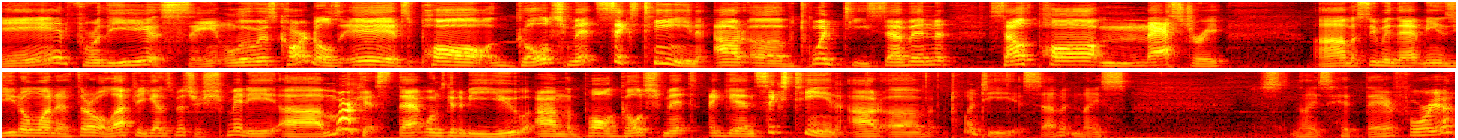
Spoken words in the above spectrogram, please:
And for the St. Louis Cardinals, it's Paul Goldschmidt, 16 out of 27. Southpaw Mastery. I'm assuming that means you don't want to throw a lefty against Mr. Schmitty. Uh, Marcus, that one's going to be you on the Paul Goldschmidt. Again, 16 out of 27. Nice, nice hit there for you.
